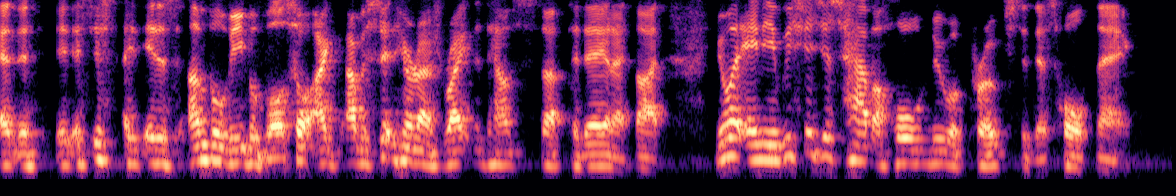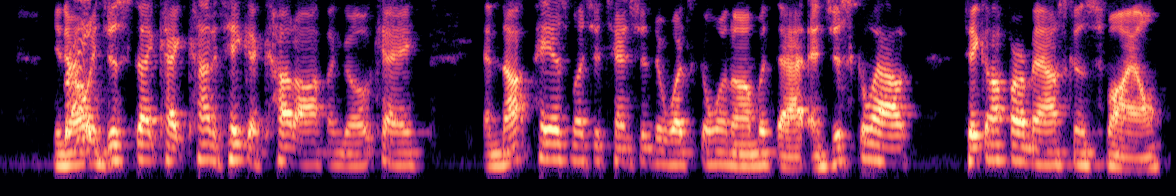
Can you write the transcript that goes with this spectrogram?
and it, it's just, it is unbelievable. So I, I was sitting here and I was writing down stuff today and I thought, you know what, Amy, we should just have a whole new approach to this whole thing, you know, right. and just like kind of take a cut off and go, okay, and not pay as much attention to what's going on with that and just go out, take off our mask and smile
